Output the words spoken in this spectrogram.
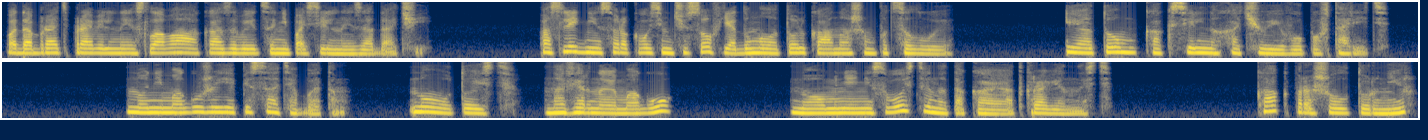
Подобрать правильные слова оказывается непосильной задачей. Последние 48 часов я думала только о нашем поцелуе — и о том, как сильно хочу его повторить. Но не могу же я писать об этом. Ну, то есть, наверное, могу, но мне не свойственна такая откровенность. Как прошел турнир?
